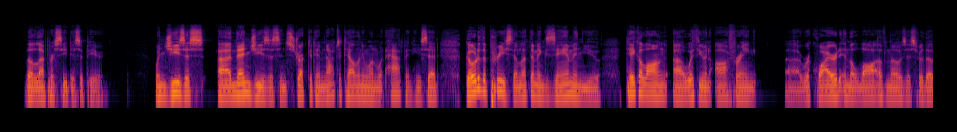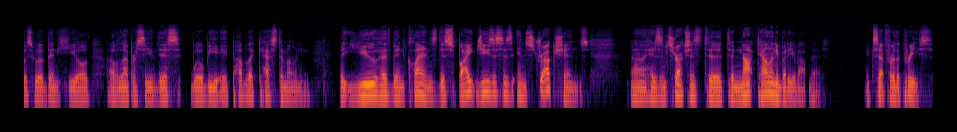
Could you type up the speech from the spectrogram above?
the leprosy disappeared. When Jesus, uh, then Jesus instructed him not to tell anyone what happened. He said, Go to the priest and let them examine you. Take along uh, with you an offering uh, required in the law of Moses for those who have been healed of leprosy. This will be a public testimony that you have been cleansed, despite Jesus' instructions uh, his instructions to to not tell anybody about this, except for the priests.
